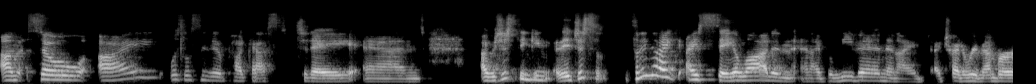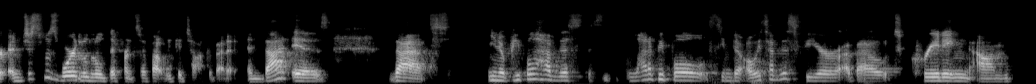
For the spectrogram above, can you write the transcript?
Um, so I was listening to a podcast today, and I was just thinking it just something that I, I say a lot and, and I believe in, and I, I try to remember, and just was worded a little different. So I thought we could talk about it. And that is that you know people have this a lot of people seem to always have this fear about creating um,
